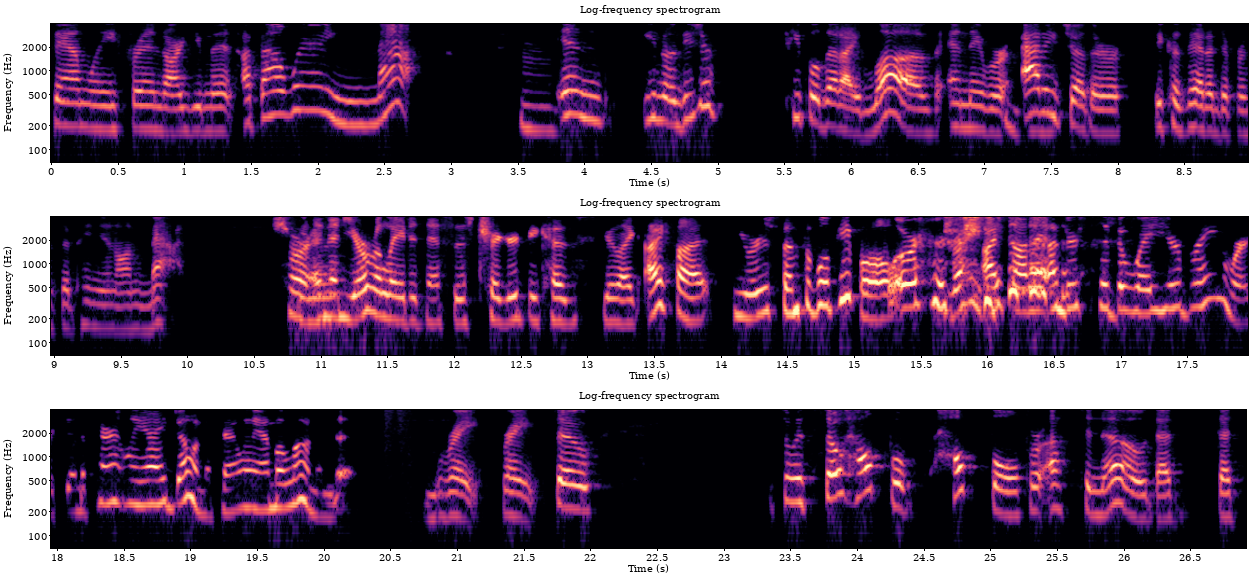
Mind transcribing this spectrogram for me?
family friend argument about wearing masks. Mm. And you know, these are people that I love, and they were at Mhm. each other because they had a different opinion on masks. Sure. You know? And then your relatedness is triggered because you're like, I thought you were sensible people, or Right. I thought I understood the way your brain worked, and apparently I don't. Apparently I'm alone in this. right right so so it's so helpful helpful for us to know that that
